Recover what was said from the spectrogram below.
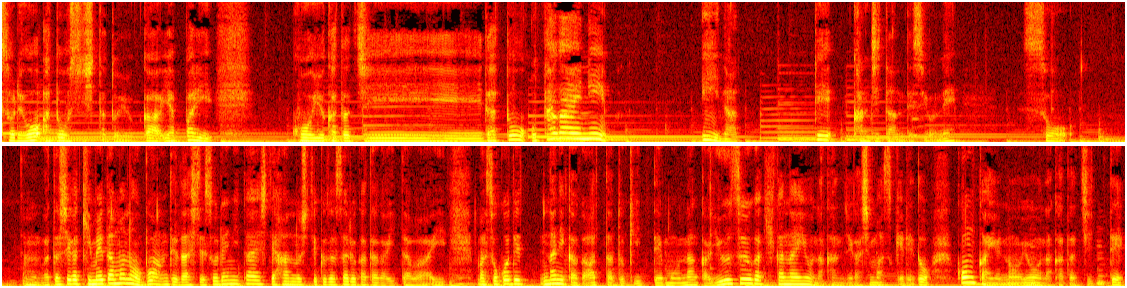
それを後押ししたというかやっぱりこういう形だとお互いにいいなって感じたんですよね。そう、うん、私が決めたものをボンって出してそれに対して反応してくださる方がいた場合、まあ、そこで何かがあった時ってもうなんか融通が利かないような感じがしますけれど今回のような形って、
